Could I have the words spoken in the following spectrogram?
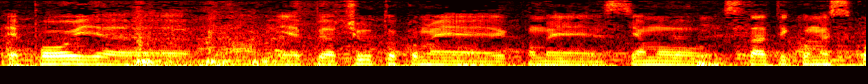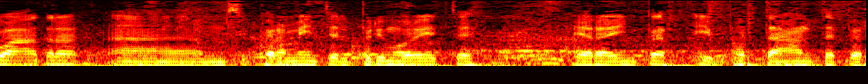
e poi uh, mi è piaciuto come, come, siamo stati come squadra, uh, sicuramente il primo rete era imper- importante per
